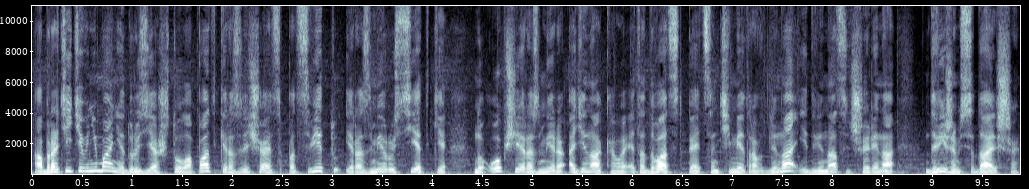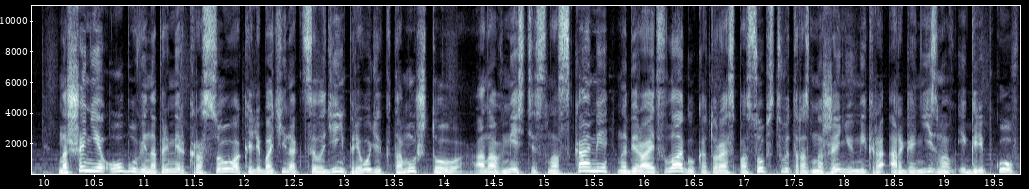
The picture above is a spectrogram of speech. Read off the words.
Обратите внимание, друзья, что лопатки различаются по цвету и размеру сетки, но общие размеры одинаковые. Это 25 сантиметров длина и 12 ширина. Движемся дальше. Ношение обуви, например, кроссовок или ботинок целый день приводит к тому, что она вместе с носками набирает влагу, которая способствует размножению микроорганизмов и грибков.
